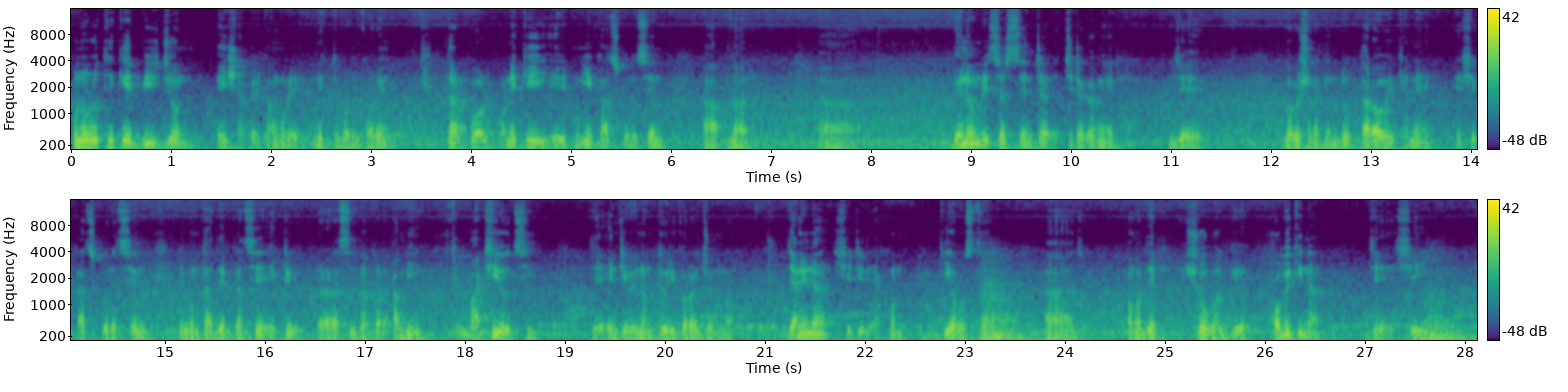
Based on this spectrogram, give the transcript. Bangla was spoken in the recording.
পনেরো থেকে বিশ জন এই সাপের কামড়ে মৃত্যুবরণ করে। তারপর অনেকেই এ নিয়ে কাজ করেছেন। আপনার ভেনম রিসার্চ সেন্টার চিটাগাংয়ের যে গবেষণা কেন্দ্র, তারাও এখানে এসে কাজ করেছেন এবং তাদের কাছে একটি রাসেল ব্যাপার আমি পাঠিয়েওছি যে অ্যান্টিভেনম তৈরি করার জন্য। জানি না সেটির এখন কি অবস্থা। আমাদের সৌভাগ্য হবে কি না যে সেই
